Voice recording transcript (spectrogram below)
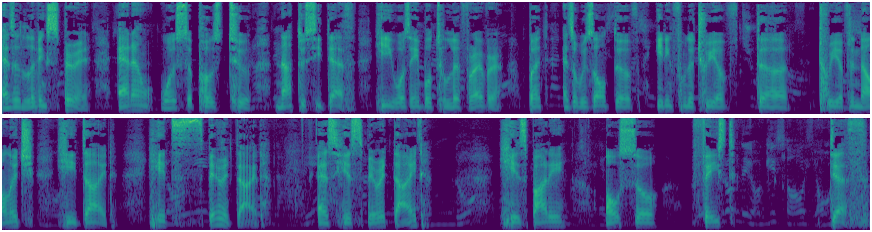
As a living spirit, Adam was supposed to not to see death. He was able to live forever. But as a result of eating from the tree of the tree of the knowledge, he died. His spirit died. As his spirit died, his body also faced death.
